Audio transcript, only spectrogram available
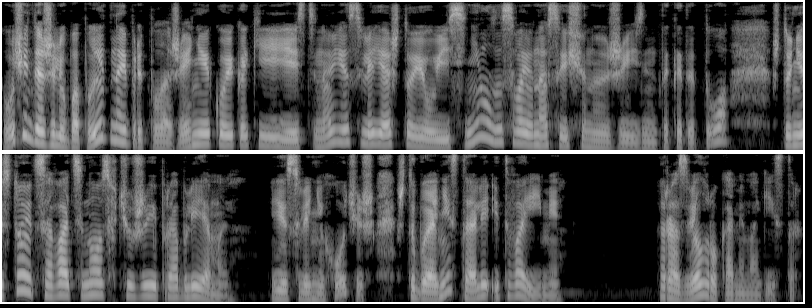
Очень даже любопытно, и предположения кое-какие есть, но если я что и уяснил за свою насыщенную жизнь, так это то, что не стоит совать нос в чужие проблемы, если не хочешь, чтобы они стали и твоими». Развел руками магистр.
